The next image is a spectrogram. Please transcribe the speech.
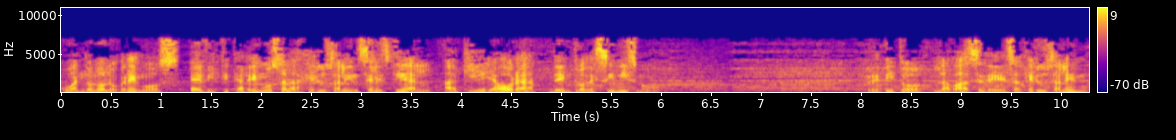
Cuando lo logremos, edificaremos a la Jerusalén celestial, aquí y ahora, dentro de sí mismo. Repito, la base de esa Jerusalén,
